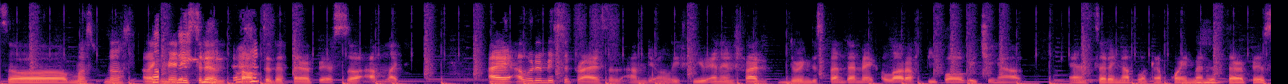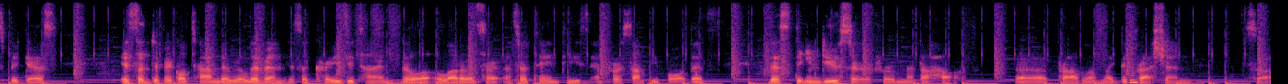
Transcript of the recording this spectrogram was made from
So most most like many students talk to the therapist. So I'm like I, I wouldn't be surprised that I'm the only few. And in fact, during this pandemic, a lot of people are reaching out and setting up like appointment with therapists because it's a difficult time that we live in. It's a crazy time. There are a lot of uncertainties, and for some people, that's that's the inducer for mental health uh, problem like depression. So,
